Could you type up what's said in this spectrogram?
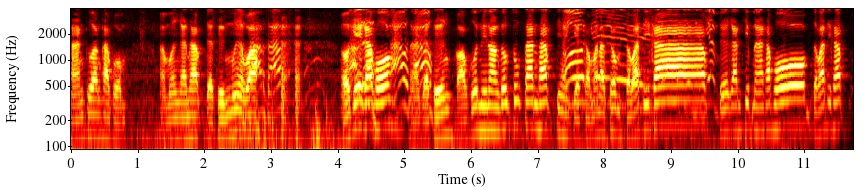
หางทวงครับ ผมมาเมืองกันครับ จะถึงเมื่อว่าสาว โอเคครับผมสาวสาวน่าจะถึงขอบคุณพี่น้องทุกทุกๆท่านครับ ที่ให้เกียรติเข้ามารับชม สวัสดีครับเยี่ยมเจอกันคลิปหน้าครับผม สวัสดีครับ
